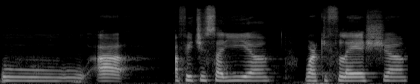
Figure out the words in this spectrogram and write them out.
o. A, a feitiçaria, o arco e flecha,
